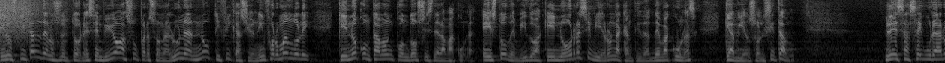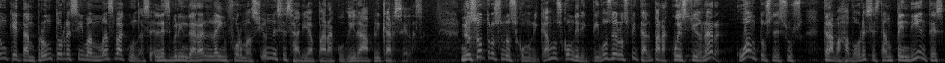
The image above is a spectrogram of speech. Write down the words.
El Hospital de los Doctores envió a su personal una notificación informándole que no contaban con dosis de la vacuna. Esto debido a que no recibieron la cantidad de vacunas que habían solicitado. Les aseguraron que tan pronto reciban más vacunas, les brindarán la información necesaria para acudir a aplicárselas. Nosotros nos comunicamos con directivos del hospital para cuestionar cuántos de sus trabajadores están pendientes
